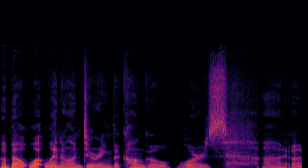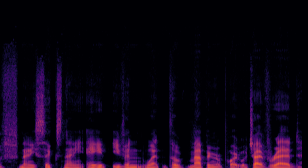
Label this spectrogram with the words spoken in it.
about what went on during the Congo wars uh, of 96, 98, even went the mapping report, which I've read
